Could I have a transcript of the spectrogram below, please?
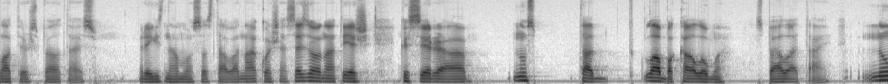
latviešu spēlētājus Rīgas namos sastāvā nākošajā sezonā, tieši kas ir uh, nu, tāda laba kaluma spēlētāji. Nu,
